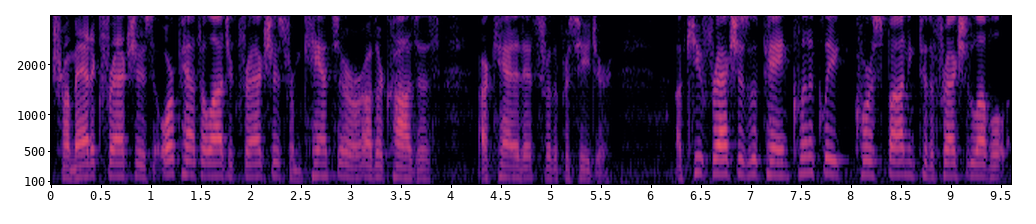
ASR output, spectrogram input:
traumatic fractures, or pathologic fractures from cancer or other causes are candidates for the procedure. Acute fractures with pain clinically corresponding to the fracture level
